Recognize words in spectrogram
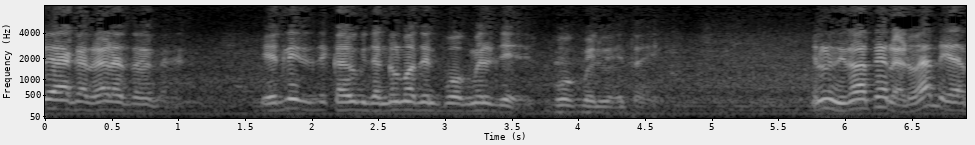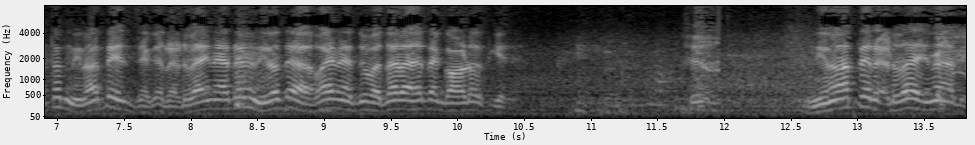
જોયા કરે રડે તો એટલી રીતે કહ્યું કે જંગલમાં જઈને પોક મેળજે પોક મેળવી હોય તો એટલે નિરાતે રડવા દે તો નિરાતે રડવાય ને નિરાતે હવાય ને જો વધારે હશે તો ગાડો જ કે? નિરાતે રડવાય ના દે.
